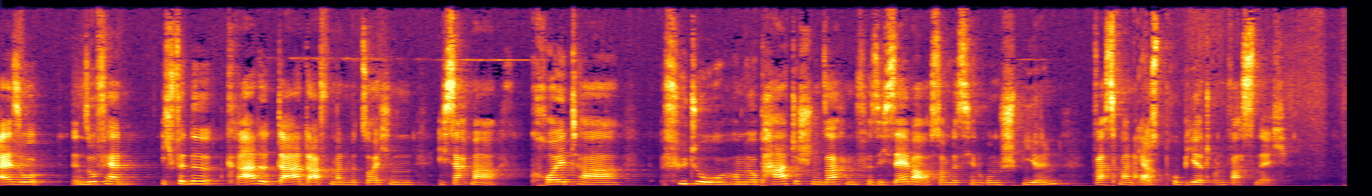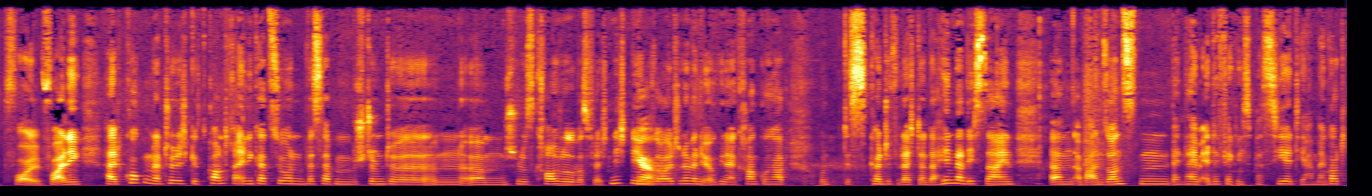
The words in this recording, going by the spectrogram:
Also insofern, ich finde, gerade da darf man mit solchen, ich sag mal, Kräuter, phytohomöopathischen Sachen für sich selber auch so ein bisschen rumspielen, was man ja. ausprobiert und was nicht voll. Vor allen Dingen halt gucken, natürlich gibt es Kontraindikationen, weshalb ein bestimmte, ähm, bestimmtes Kraut oder sowas vielleicht nicht nehmen ja. sollte, ne, wenn ihr irgendwie eine Erkrankung habt. Und das könnte vielleicht dann da hinderlich sein. Ähm, aber ansonsten, wenn da im Endeffekt nichts passiert, ja, mein Gott.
